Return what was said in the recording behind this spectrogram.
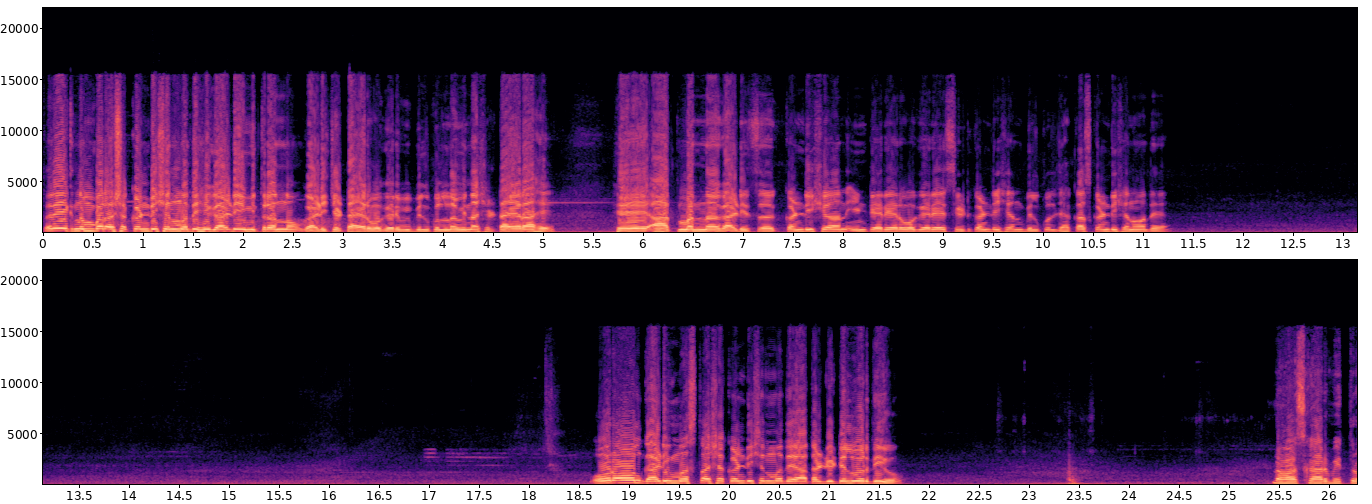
तर एक नंबर अशा कंडिशनमध्ये ही गाडी आहे मित्रांनो. गाडीचे टायर वगैरे बी बिलकुल नवीन असे टायर आहे. हे आतमधनं गाडीचं कंडिशन इंटेरियर वगैरे सीट कंडिशन बिलकुल झकास कंडिशनमध्ये आहे. ओव्हरऑल गाडी मस्त अशा कंडिशनमध्ये आता डिटेलवरती येऊ. नमस्कार मित्र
